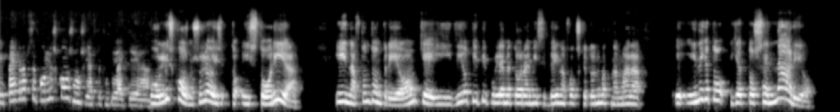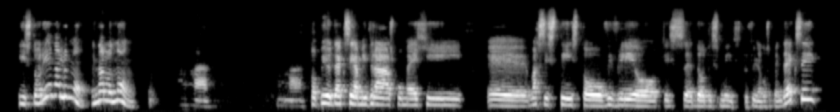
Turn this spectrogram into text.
υπέγραψε πολλοί κόσμος για αυτή τη φυλακία. Πολλοί κόσμος. Σου λέω, η, ιστορία είναι αυτών των τριών και οι δύο τύποι που λέμε τώρα εμείς, η Ντέινα Φόξ και τον Μακναμάρα, ε, είναι για το, για το σενάριο. Η ιστορία είναι αλλονών. Είναι αλλονών. Ναι. Ναι. Το οποίο εντάξει αμυδρά ας πούμε έχει ε, βασιστεί στο βιβλίο της Dodie Smith του 1956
